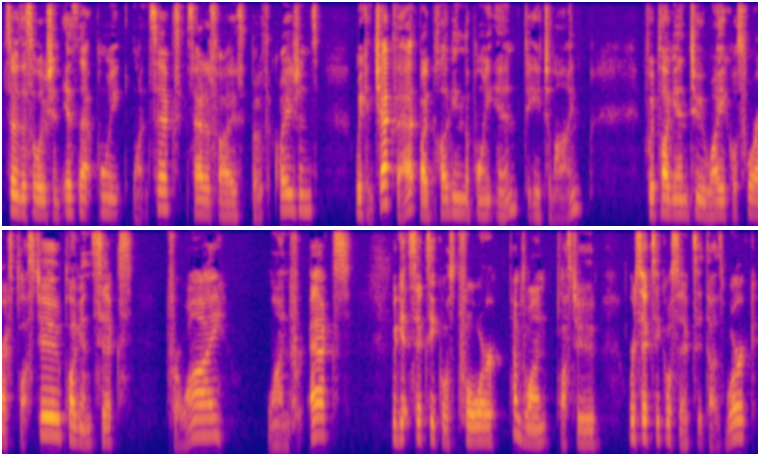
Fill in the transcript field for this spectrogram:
So the solution is that point 1, 6, satisfies both equations. We can check that by plugging the point in to each line. If we plug into y equals 4x plus 2, plug in 6 for y, 1 for x. We get 6 equals 4 times 1 plus 2, where 6 equals 6. It does work.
